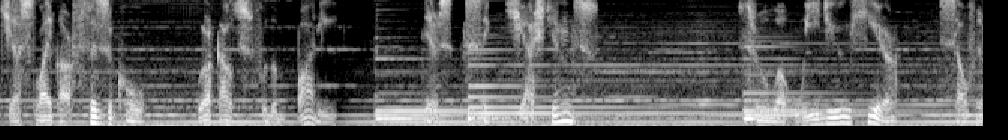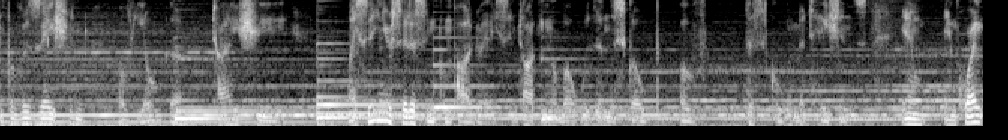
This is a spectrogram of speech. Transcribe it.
just like our physical workouts for the body, there's suggestions through what we do here self improvisation of yoga, tai chi, my senior citizen compadres, in talking about within the scope of physical limitations, and, and quite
